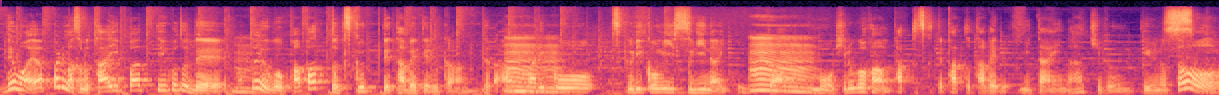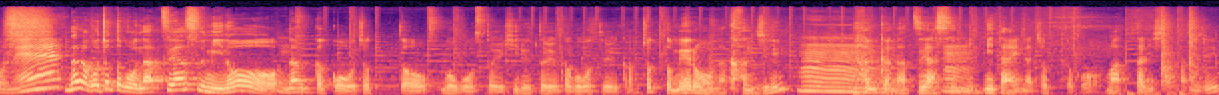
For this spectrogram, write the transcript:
でもやっぱりまあそのタイパっていうことで、まあうん。とにかくこうパパッと作って食べてる感。だからあんまりこう作り込みすぎないというか、うん。もう昼ご飯パッと作ってパッと食べるみたいな気分っていうのそとうね。なんかこうちょっとこう夏休みのうん。なんかこうちょっと午後という昼というか午後というかちょっとメロウな感じ、うん。なんか夏休みうん。みたいなちょっとこうまったりした感じ、だ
